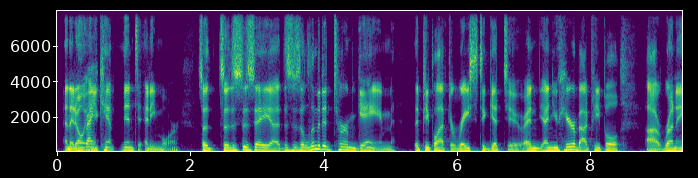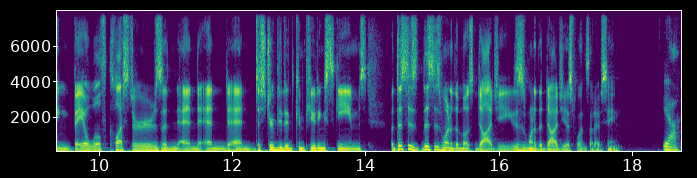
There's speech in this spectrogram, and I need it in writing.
and they don't Right. you can't mint anymore. So so this is a uh, this is a limited term game that people have to race to get to, and and you hear about people. Uh, running Beowulf clusters and and and and distributed computing schemes, but this is this is one of the most dodgy. This is one of the dodgiest ones that I've seen. Yeah.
